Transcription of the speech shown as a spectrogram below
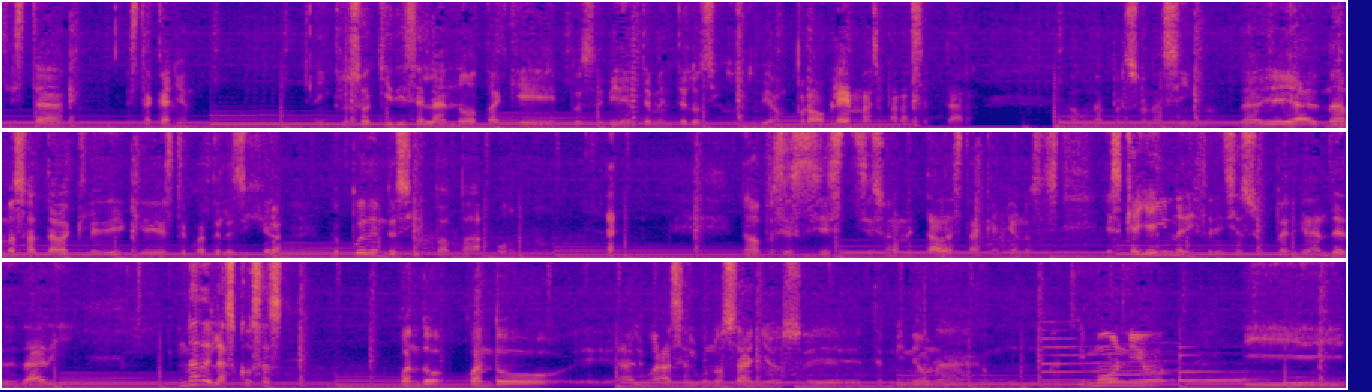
Sí está, está cañón. Incluso aquí dice la nota que pues evidentemente los hijos tuvieron problemas para aceptar a una persona así, ¿no? Nada, nada más faltaba que, le, que este cuate les dijera, ¿me pueden decir papá o no? no, pues es, es, es una mentada, está cañón. o sea, es, es que ahí hay una diferencia súper grande de edad y una de las cosas cuando, cuando eh, hace algunos años eh, terminé una- un matrimonio y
